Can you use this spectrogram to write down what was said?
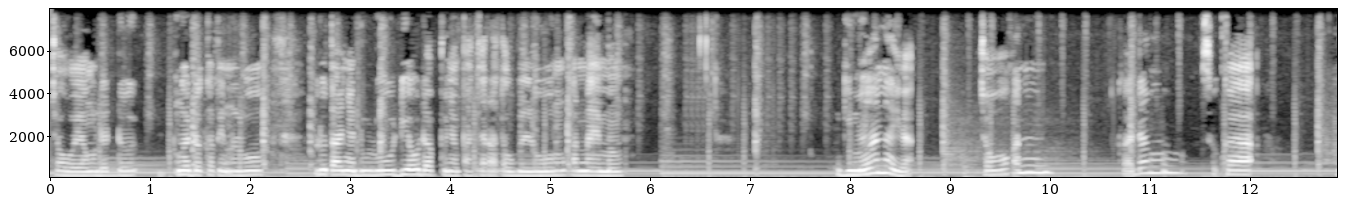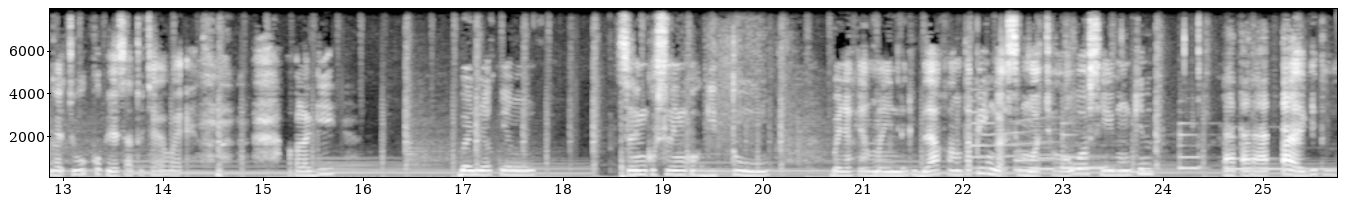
cowok yang udah de ngedeketin lu lu tanya dulu dia udah punya pacar atau belum? Karena emang gimana ya? Cowok kan kadang suka nggak cukup ya satu cewek. Apalagi banyak yang selingkuh-selingkuh gitu. Banyak yang main dari belakang tapi nggak semua cowok sih. Mungkin rata-rata gitu.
